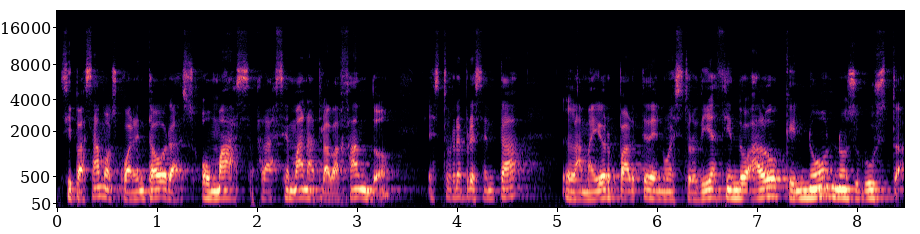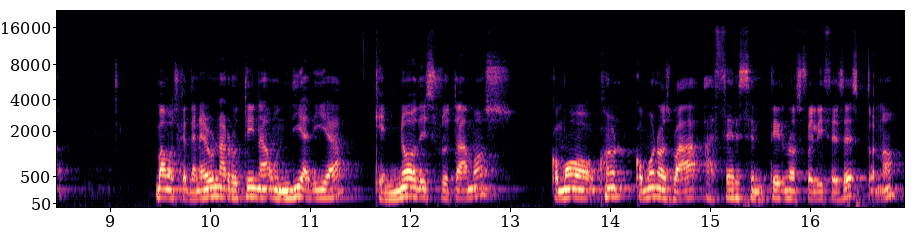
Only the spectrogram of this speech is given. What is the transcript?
si pasamos 40 horas o más a la semana trabajando, esto representa la mayor parte de nuestro día haciendo algo que no nos gusta. Vamos, que tener una rutina, un día a día que no disfrutamos, ¿cómo, cómo nos va a hacer sentirnos felices esto, no?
